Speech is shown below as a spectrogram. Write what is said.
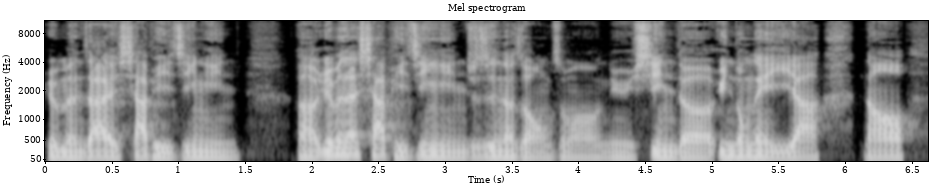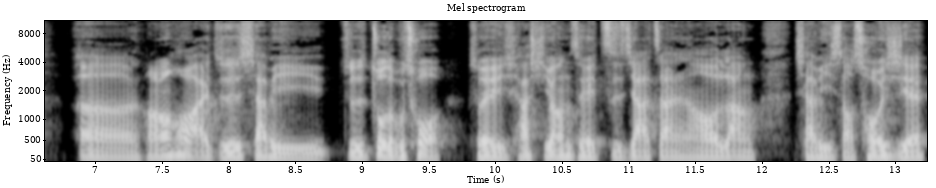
原本在虾皮经营，呃，原本在虾皮经营就是那种什么女性的运动内衣啊，然后呃，好像后来就是虾皮就是做的不错，所以他希望可以自架站，然后让虾皮少抽一些。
